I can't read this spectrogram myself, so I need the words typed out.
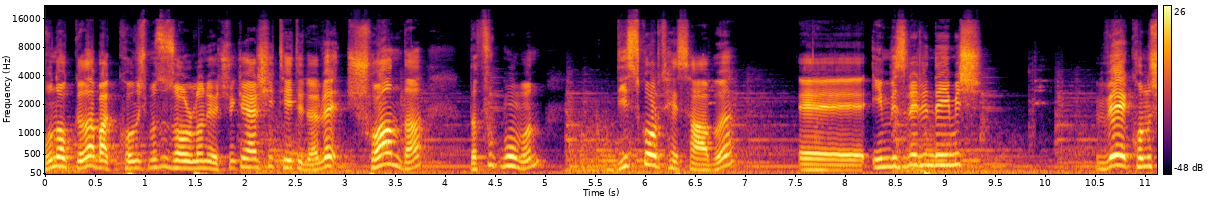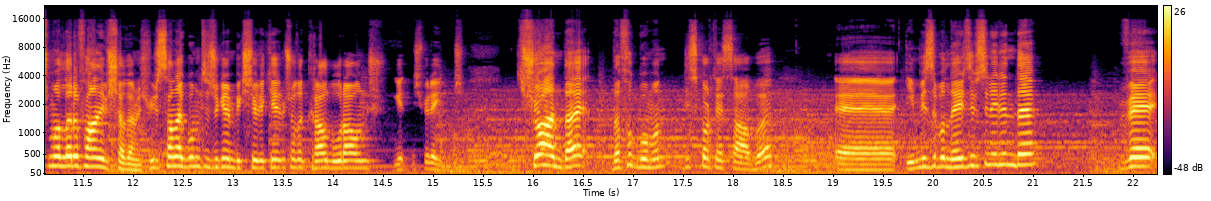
bu noktada bak konuşması zorlanıyor. Çünkü her şeyi teyit ediyor. Ve şu anda The Fook Moon'un Discord hesabı Inviz'in elindeymiş. Ve konuşmaları falan şey alıyormuş. Bir sana bunu teşekkür ederim. Bir kişi birlikte etmiş. O da Kral Buğra olmuş. 71'e gitmiş. Şu anda Fook Boom'un Discord hesabı eee Invisible Natives'in elinde. Ve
